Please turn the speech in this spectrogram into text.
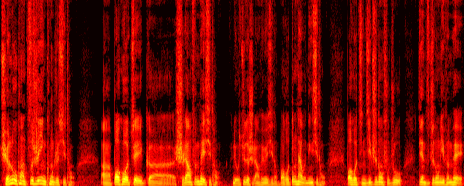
全路况自适应控制系统啊，包括这个矢量分配系统，扭矩的矢量分配系统，包括动态稳定系统，包括紧急制动辅助、电子制动力分配、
